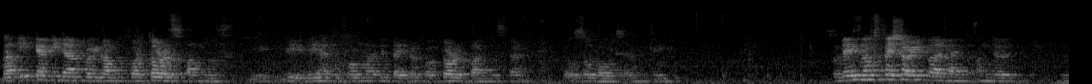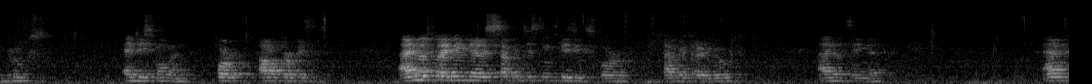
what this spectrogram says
But it can be done, for example, for torus bundles. We, we, have a formula in the paper for torus bundles that also works everything. So there is no special requirement on the groups at this moment for our purposes. I'm not claiming there is some interesting physics for arbitrary groups. I'm not saying that. And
